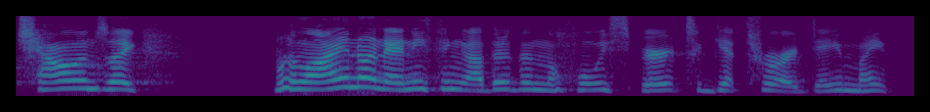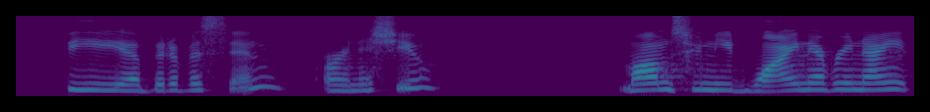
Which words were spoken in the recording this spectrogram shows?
challenge, like, relying on anything other than the Holy Spirit to get through our day might be a bit of a sin or an issue. Moms who need wine every night,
